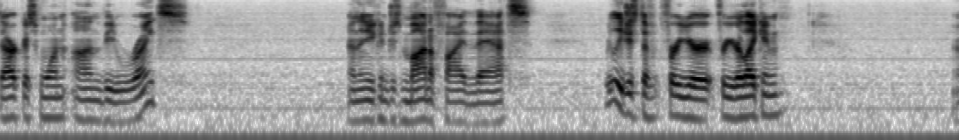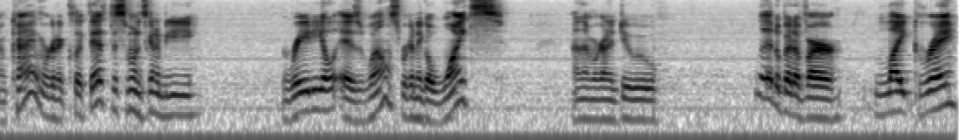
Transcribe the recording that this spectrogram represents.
darkest one on the right. And then you can just modify that really just to, for your for your liking. Okay, we're going to click this. This one's going to be radial as well. So we're going to go whites. And then we're going to do little bit of our light gray.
